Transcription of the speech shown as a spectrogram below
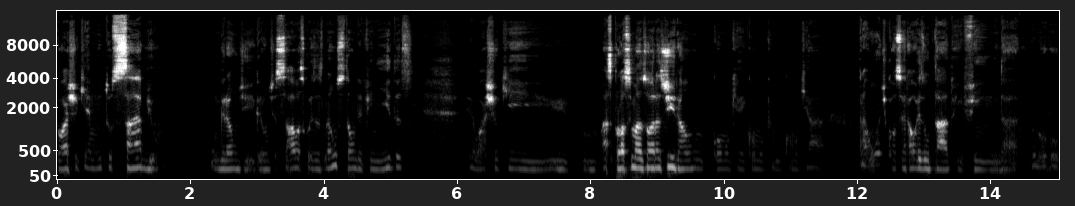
Eu acho que é muito sábio um grão de grão de sal, as coisas não estão definidas. Eu acho que as próximas horas dirão como que como como que a para onde qual será o resultado, enfim, da, do novo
